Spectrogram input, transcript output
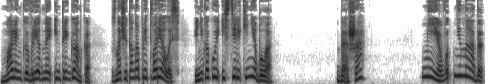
Маленькая вредная интриганка, значит, она притворялась, и никакой истерики не было. «Даша?» «Мия, вот не надо,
